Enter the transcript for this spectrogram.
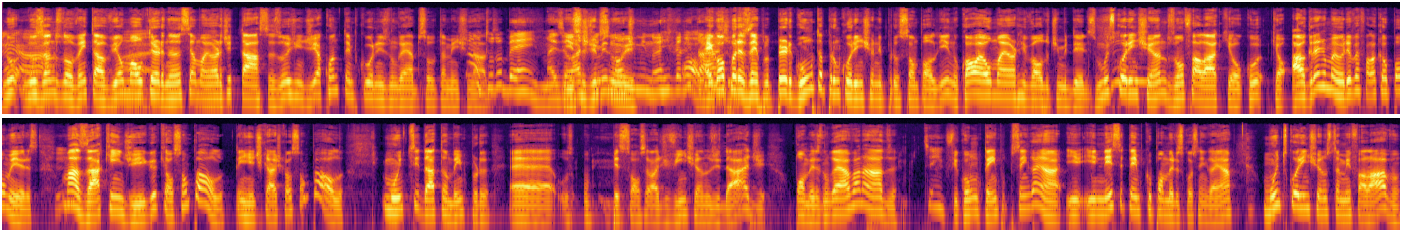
No- nos anos 90 havia uma É. alternância maior de taças. Hoje em dia, há quanto tempo que o Corinthians não ganha absolutamente Não, nada? tudo bem, mas eu Isso acho que isso não diminui. diminui a rivalidade. É igual, por exemplo, pergunta pra um corintiano e pro São Paulino qual é o maior rival do time deles. Muitos corintianos vão falar que é o, que é a grande maioria vai falar que é o Palmeiras. Mas há quem diga que é o São Paulo. Tem gente que acha que é o São Paulo. Muito se dá também por é, o, o pessoal, sei lá, de 20 anos de idade, o Palmeiras não ganhava nada. Sim. Ficou um tempo sem ganhar. E, e nesse tempo que o Palmeiras ficou sem ganhar, muitos corintianos também falavam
